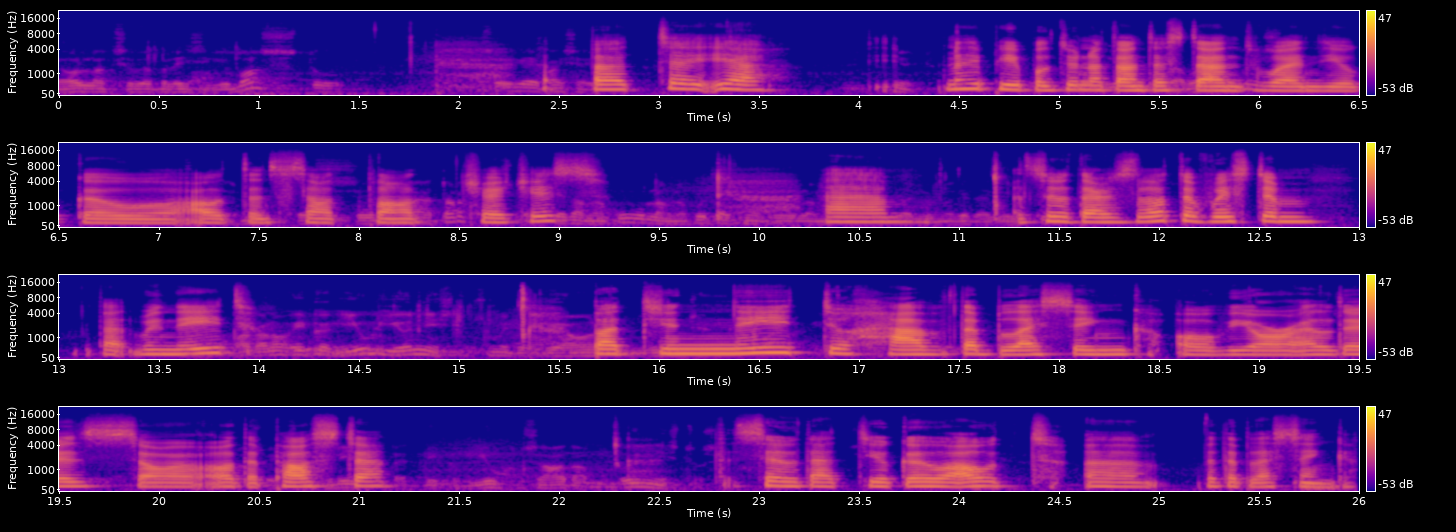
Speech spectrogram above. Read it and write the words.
ja ollakse võib-olla isegi vastu. see käib asja But uh, yeah, many people do not understand when you go out and start plant churches. kuulame, kuidas me kuulame. Um, so there's a lot of wisdom that we need, aga noh, ikkagi juhi õnnistus muidugi on but you need to have the blessing of your elders or, or the pastor et ikkagi juht saadab õnnistuse. so that you go out uh, with a blessing.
